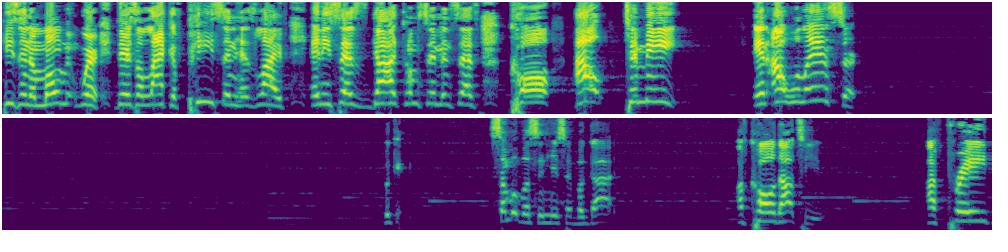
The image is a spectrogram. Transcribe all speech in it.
He's in a moment where there's a lack of peace in his life. And he says, God comes to him and says, call out to me and I will answer. Look, some of us in here say, but God, I've called out to you. I've prayed.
